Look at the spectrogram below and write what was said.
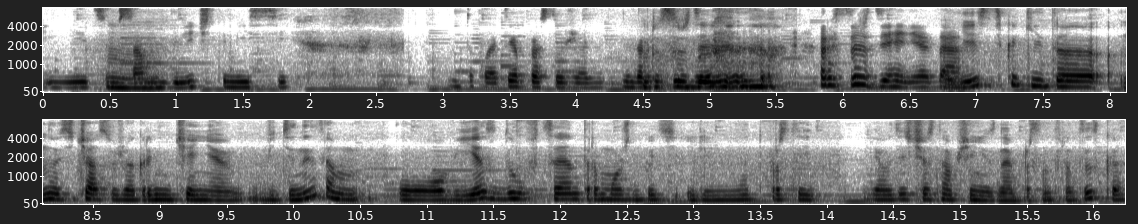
и тем mm-hmm. самым увеличит эмиссии. Ну, такое, это я просто уже... Наверное, Рассуждение. Рассуждение, да. А есть какие-то, ну, сейчас уже ограничения введены там по въезду в центр, может быть, или нет? Просто я вот, если честно, вообще не знаю про Сан-Франциско.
